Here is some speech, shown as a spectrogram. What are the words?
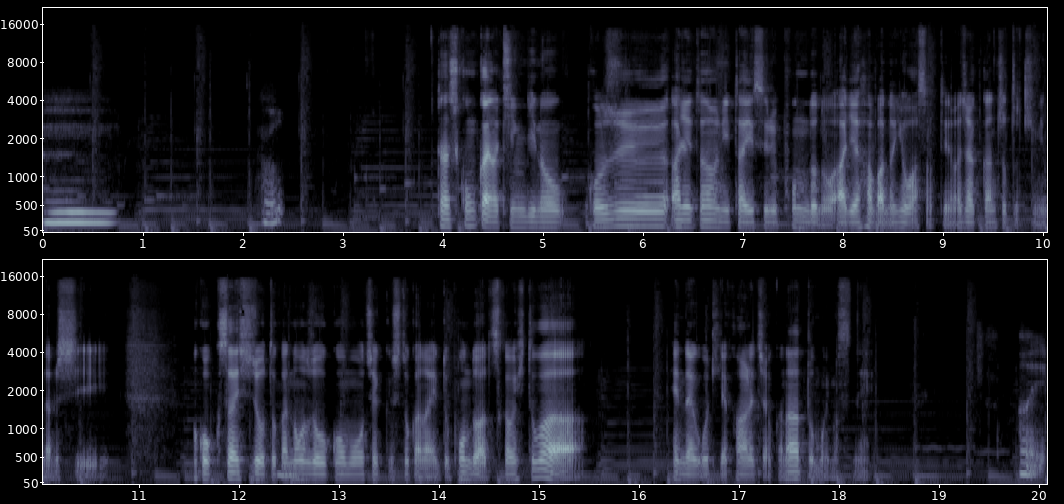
うーん。はい。ただし、今回の金利の50上げたのに対するポンドの上げ幅の弱さっていうのは若干ちょっと気になるし、まあ国際市場とかの動向もチェックしとかないと、ポンドを扱う人は変な動きで買われちゃうかなと思いますね。はい。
